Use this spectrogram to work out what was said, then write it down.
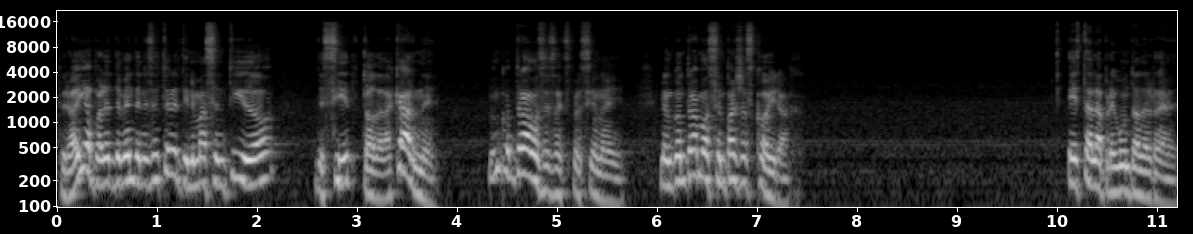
Pero ahí aparentemente en esa historia tiene más sentido decir toda la carne. No encontramos esa expresión ahí. Lo encontramos en Payas Koirach. Esta es la pregunta del rey.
